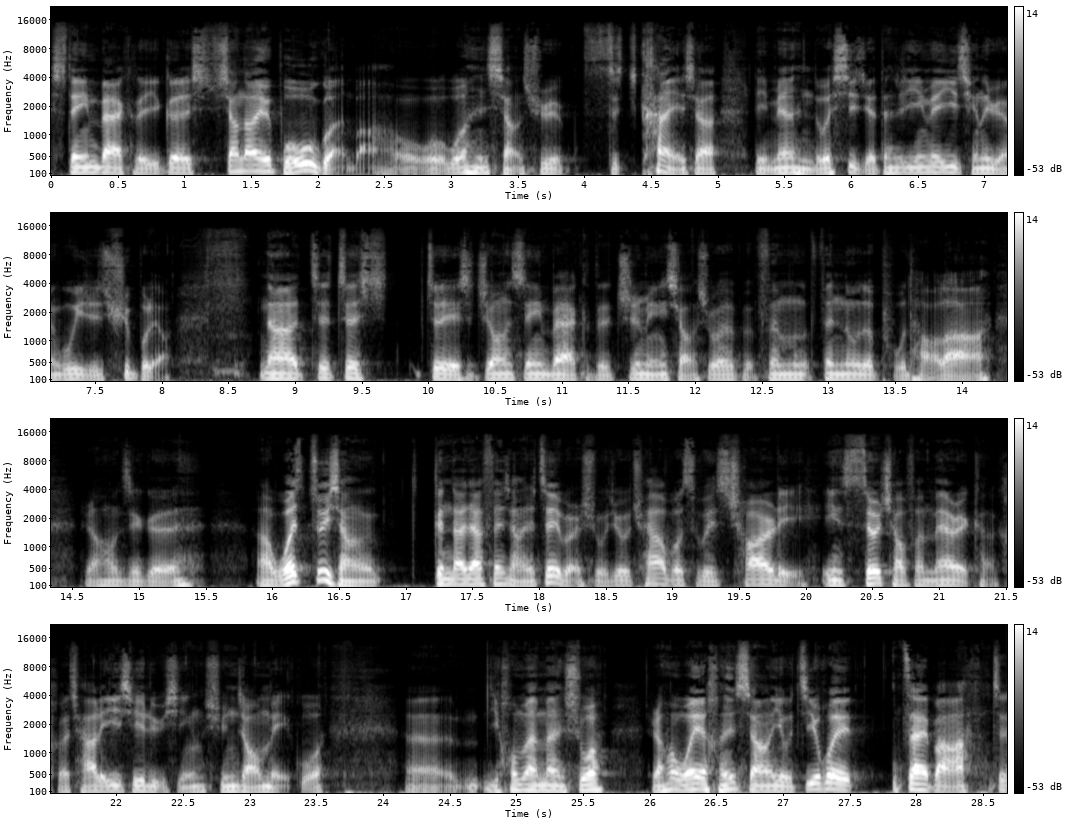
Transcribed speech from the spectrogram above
Steinbeck 的一个相当于博物馆吧。我我我很想去看一下里面很多细节，但是因为疫情的缘故一直去不了。那这这是。这也是 John Steinbeck 的知名小说《愤愤怒的葡萄》了啊。然后这个啊，我最想跟大家分享的这本书，就是《Travels with Charlie in Search of America》，和查理一起旅行，寻找美国。呃，以后慢慢说。然后我也很想有机会再把这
